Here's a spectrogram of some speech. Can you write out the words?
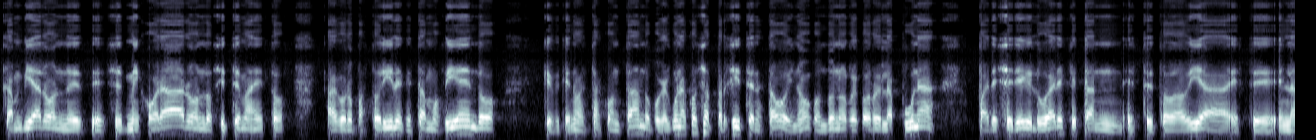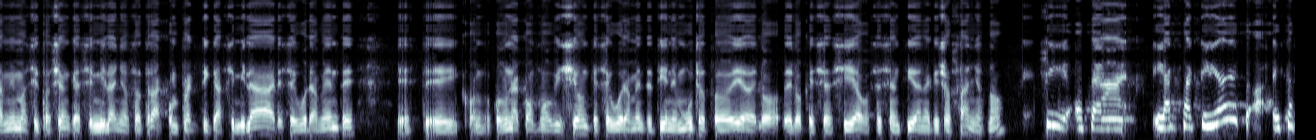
¿Cambiaron, eh, se mejoraron los sistemas estos agropastoriles que estamos viendo? Que, que, nos estás contando, porque algunas cosas persisten hasta hoy, ¿no? Cuando uno recorre la puna, parecería que hay lugares que están este, todavía este, en la misma situación que hace mil años atrás, con prácticas similares seguramente, este, y con, una cosmovisión que seguramente tiene mucho todavía de lo, de lo que se hacía o se sentía en aquellos años, ¿no? Sí, o sea, las actividades, estas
